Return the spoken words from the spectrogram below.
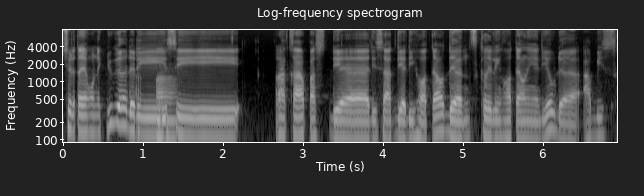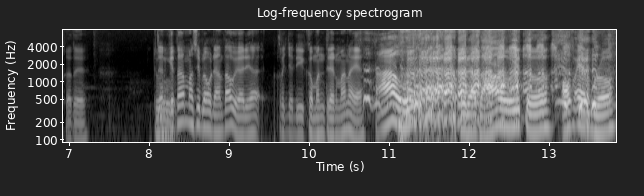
cerita yang unik juga dari si Raka pas dia di saat dia di hotel dan sekeliling hotelnya dia udah habis katanya. Itu- Dan kita masih belum ada yang tahu ya dia kerja di kementerian mana ya. Tahu. udah tahu itu off air bro.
